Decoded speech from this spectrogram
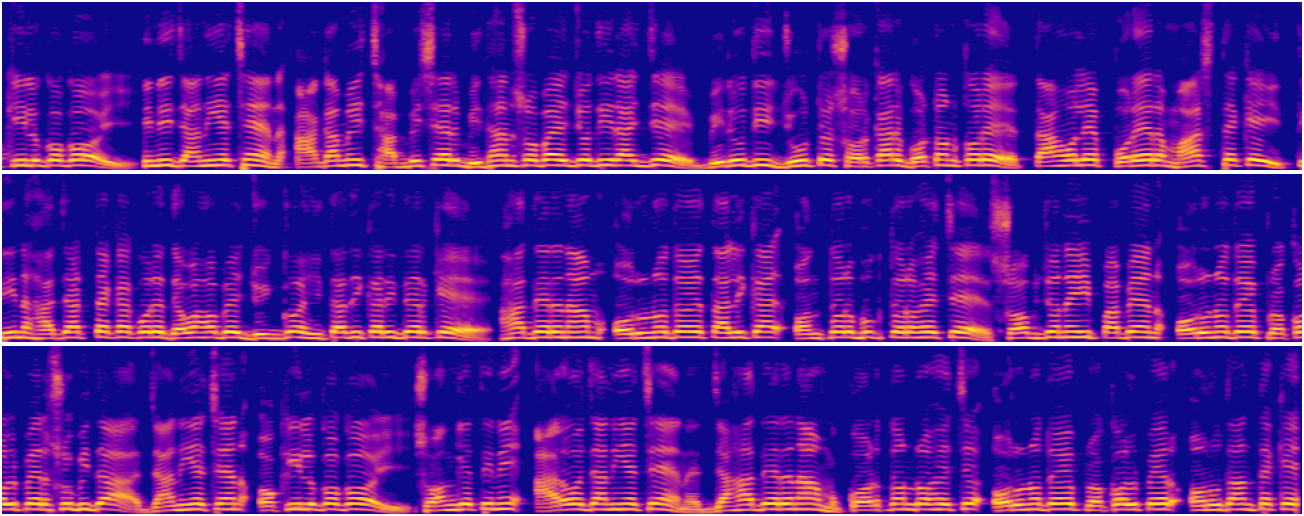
অখিল গগৈ। তিনি জানিয়েছেন, আগামী ছাব্বিশের বিধানসভায় যদি রাজ্যে বিরোধী জোট সরকার গঠন করে, তাহলে পরের মাস থেকেই তিন হাজার টাকা করে দেওয়া হবে যোগ্য হিতাধিকারীদেরকে। তাহাদের নাম অরুণোদয় তালিকায় অন্তর্ভুক্ত রয়েছে। সবজনেই পাবেন অরুণোদয় প্রকল্পের সুবিধা, জানিয়েছেন অখিল গগৈ। সঙ্গে তিনি আরও জানিয়েছেন, যাহাদের নাম কর্তন রয়েছে অরুণোদয় প্রকল্পের অনুদান থেকে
